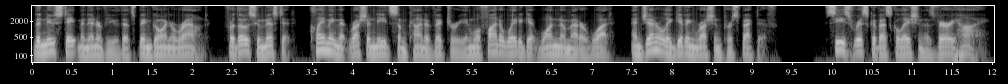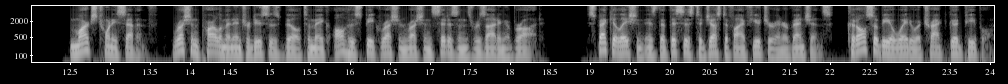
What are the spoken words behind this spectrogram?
The new statement interview that's been going around, for those who missed it, claiming that Russia needs some kind of victory and will find a way to get one no matter what, and generally giving Russian perspective. Sees risk of escalation as very high. March 27, Russian parliament introduces bill to make all who speak Russian Russian citizens residing abroad. Speculation is that this is to justify future interventions, could also be a way to attract good people.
